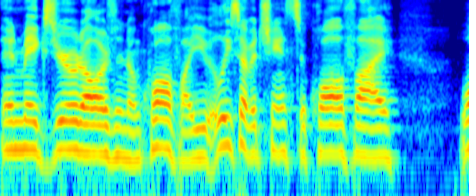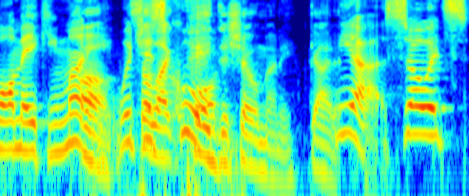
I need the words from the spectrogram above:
and make zero dollars and don't qualify. You at least have a chance to qualify while making money, Oh, which so is like cool. paid to show money. Got it. Yeah, so it's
